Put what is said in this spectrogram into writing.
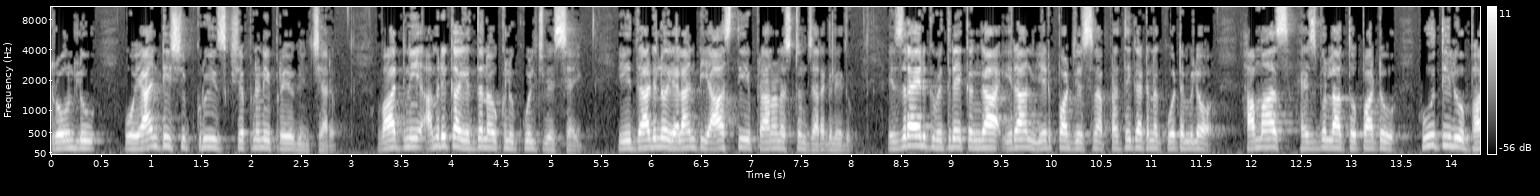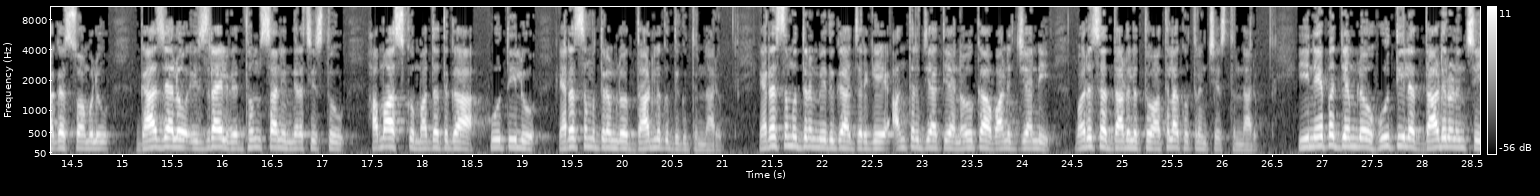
డ్రోన్లు ఓ యాంటీ షిప్ క్రూయిజ్ క్షిపణిని ప్రయోగించారు. వాటిని అమెరికా యుద్ధ నౌకలు కూల్చివేశాయి. ఈ దాడిలో ఎలాంటి ఆస్తి ప్రాణనష్టం జరగలేదు. ఇజ్రాయెల్కు వ్యతిరేకంగా ఇరాన్ ఏర్పాటు చేసిన ప్రతిఘటన కూటమిలో హమాస్ హెజ్బుల్లాతో పాటు హూతీలు భాగస్వాములు గాజాలో ఇజ్రాయెల్ విధ్వంసాన్ని నిరసిస్తూ హమాస్కు మద్దతుగా హూతీలు ఎర్ర సముద్రంలో దాడులకు దిగుతున్నారు. ఎర్ర సముద్రం మీదుగా జరిగే అంతర్జాతీయ నౌకా వాణిజ్యాన్ని వరుస దాడులతో అతలాకుతలం చేస్తున్నారు. ఈ నేపథ్యంలో హూతీల దాడుల నుంచి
